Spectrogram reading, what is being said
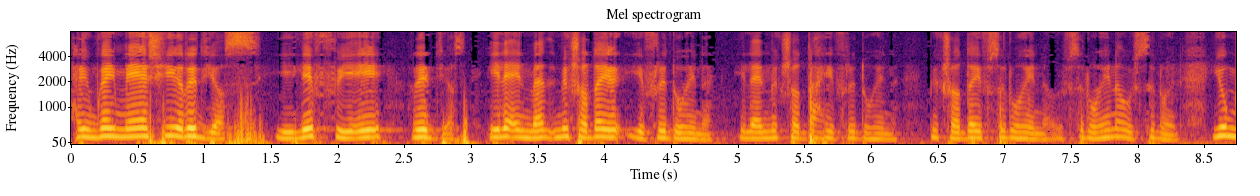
هيقوم جاي ماشي radius يلف إيه radius يلاقي ال mixture ده يفرده هنا يلاقي ال mixture ده هيفرده هنا ال mixture ده يفصله هنا ويفصله هنا ويفصله هنا. يوم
